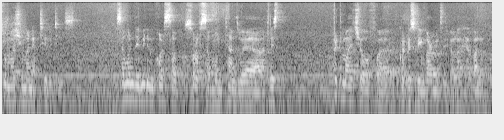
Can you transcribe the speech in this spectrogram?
too much human activities. Somewhere in the middle, we call sub, sort of submontans, where at least pretty much of uh, conducive environment is available.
